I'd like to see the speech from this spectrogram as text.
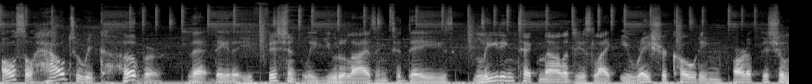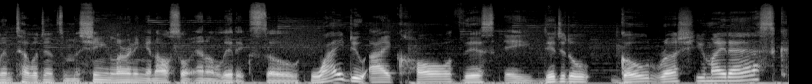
also how to recover that data efficiently utilizing today's leading technologies like erasure coding, artificial intelligence, machine learning, and also analytics. So, why do I call this a digital gold rush, you might ask?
